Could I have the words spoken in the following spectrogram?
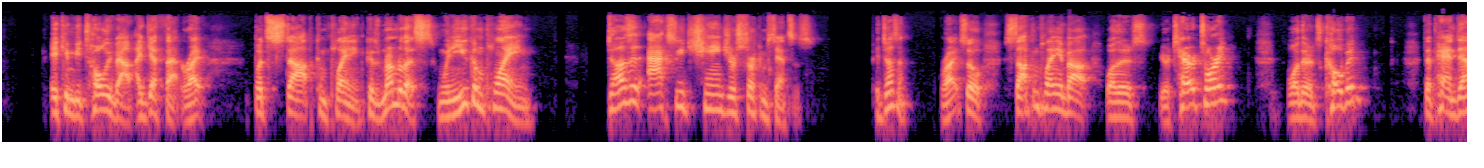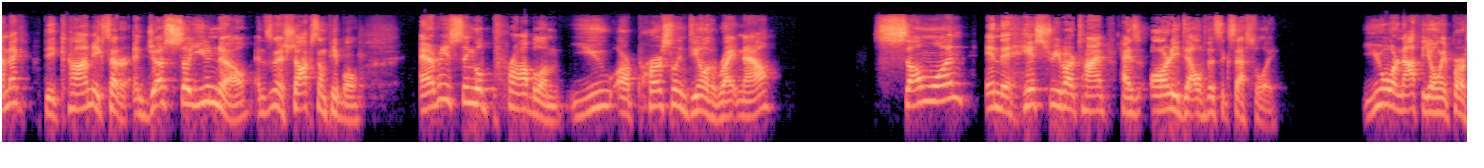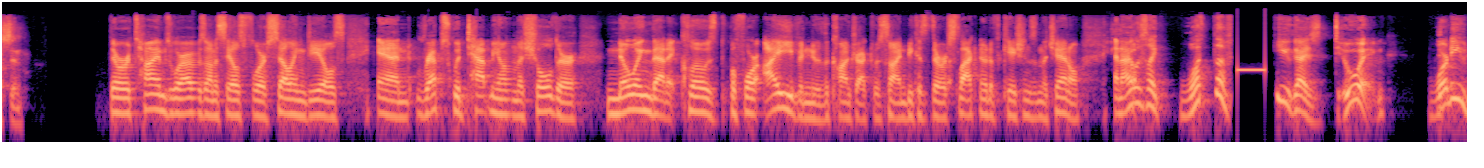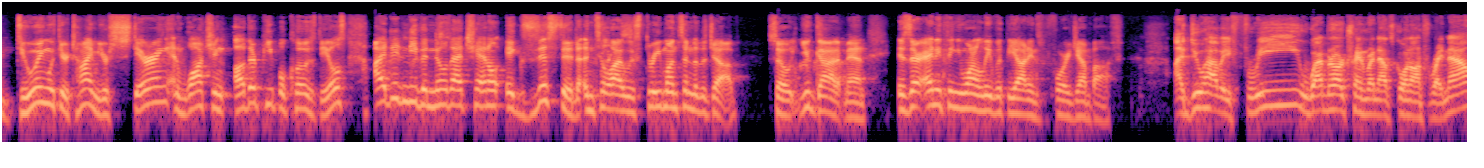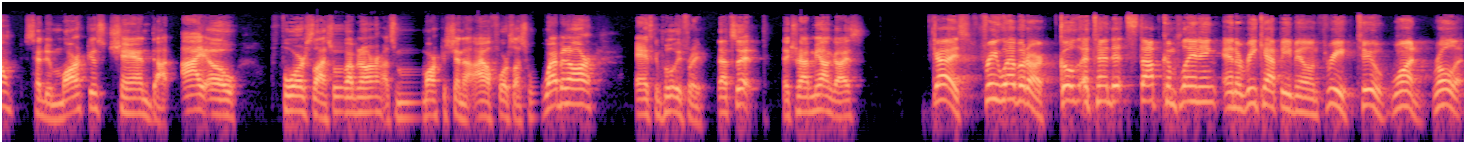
It can be totally valid. I get that, right? But stop complaining. Because remember this when you complain, does it actually change your circumstances? It doesn't, right? So stop complaining about whether it's your territory, whether it's COVID, the pandemic, the economy, etc. And just so you know, and it's going to shock some people, every single problem you are personally dealing with right now Someone in the history of our time has already dealt with this successfully. You are not the only person. There were times where I was on a sales floor selling deals, and reps would tap me on the shoulder, knowing that it closed before I even knew the contract was signed because there were Slack notifications in the channel. And I was like, what the f- are you guys doing? What are you doing with your time? You're staring and watching other people close deals. I didn't even know that channel existed until I was three months into the job. So you got it, man. Is there anything you want to leave with the audience before we jump off? I do have a free webinar train right now that's going on for right now. Just head to marcuschan.io forward slash webinar. That's marcuschan.io forward slash webinar. And it's completely free. That's it. Thanks for having me on, guys. Guys, free webinar. Go attend it. Stop complaining. And a recap email in three, two, one. Roll it.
